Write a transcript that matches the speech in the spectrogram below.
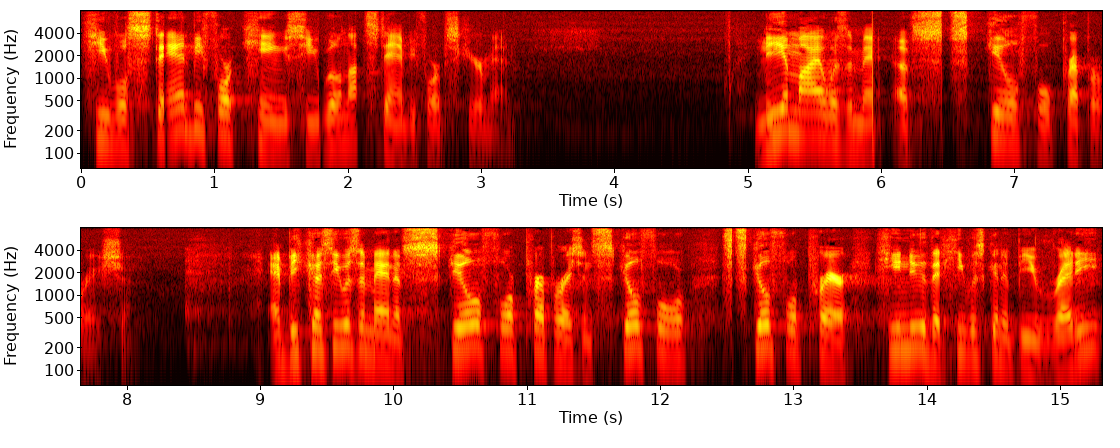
He will stand before kings, he will not stand before obscure men. Nehemiah was a man of skillful preparation. And because he was a man of skillful preparation, skillful, skillful prayer, he knew that he was going to be ready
